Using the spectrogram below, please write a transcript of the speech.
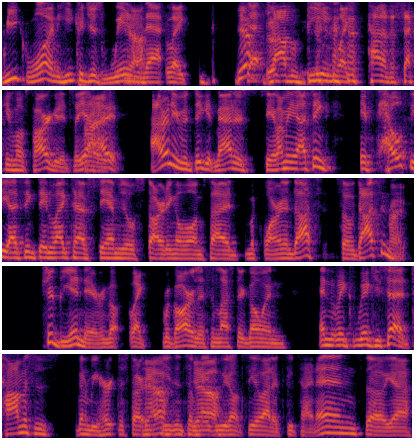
week one he could just win Yeah. that like Yeah, that job of being like kind of the second most targeted. So yeah, Right. I, I don't even think it matters, Sam. I mean, I think if healthy, I think they'd like to have Samuel starting alongside McLaurin and Dotson. So Dotson Right. should be in there, like regardless, unless they're going. And like like you said, Thomas is going to be hurt to start Yeah, the season, so yeah. maybe we don't see a lot of two tight ends. So yeah,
